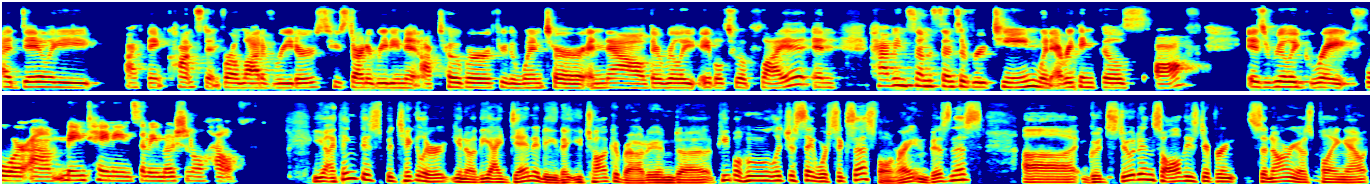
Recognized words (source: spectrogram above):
a daily I think, constant for a lot of readers who started reading it October through the winter, and now they're really able to apply it. And having some sense of routine when everything feels off is really great for um, maintaining some emotional health. Yeah, I think this particular, you know, the identity that you talk about, and uh, people who, let's just say, were successful, right, in business, uh, good students, all these different scenarios playing out.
